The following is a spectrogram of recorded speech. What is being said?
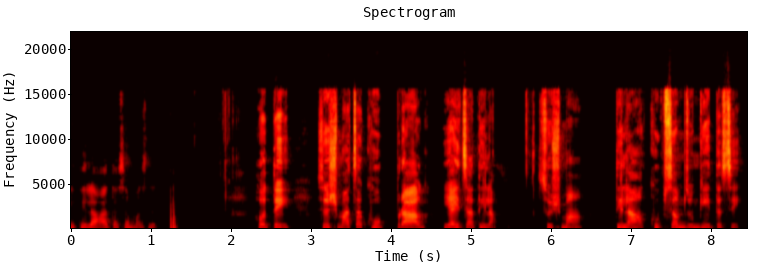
हे तिला आता समजले. होते. सुषमाचा खूप राग यायचा तिला. सुषमा तिला खूप समजून घेत असे.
